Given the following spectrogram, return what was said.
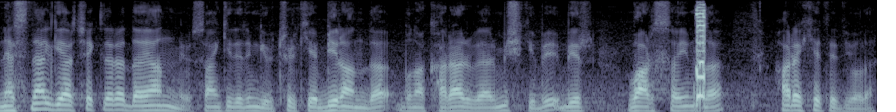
nesnel gerçeklere dayanmıyor. Sanki dediğim gibi Türkiye bir anda buna karar vermiş gibi bir varsayımla hareket ediyorlar.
